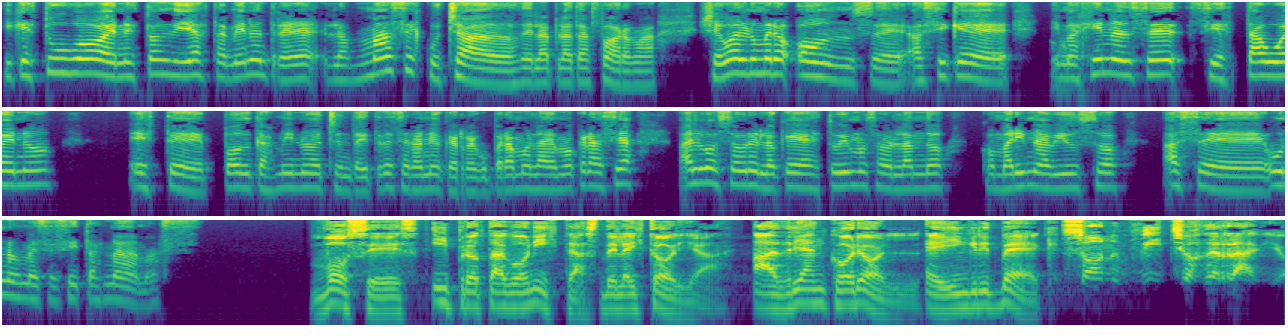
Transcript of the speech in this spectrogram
y que estuvo en estos días también entre los más escuchados de la plataforma. Llegó al número 11, así que imagínense si está bueno este podcast 1983, el año que recuperamos la democracia, algo sobre lo que estuvimos hablando con Marina Biuso hace unos mesecitos nada más. Voces y protagonistas de la historia. Adrián Corol e Ingrid Beck son bichos de radio.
